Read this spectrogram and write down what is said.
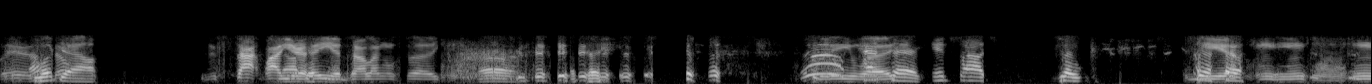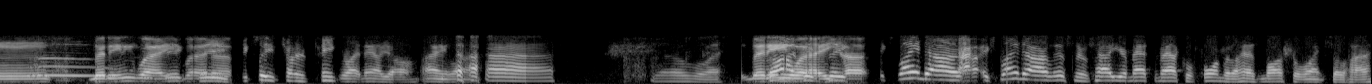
Well, Look don't- out. Just stop while No, you're ahead. Is all I'm gonna say. Uh, okay. But anyway. Hashtag inside joke. Yeah. Mm-hmm. mm But anyway, Big but C. uh, Big C's turning pink right now, y'all. I ain't lying. oh boy. but anyway, uh, explain to our I- explain to our listeners how your mathematical formula has Marshall ranked so high.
